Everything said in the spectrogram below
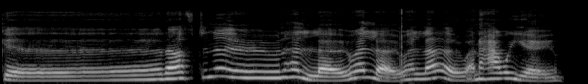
Good afternoon. Hello, hello, hello. And how are you?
